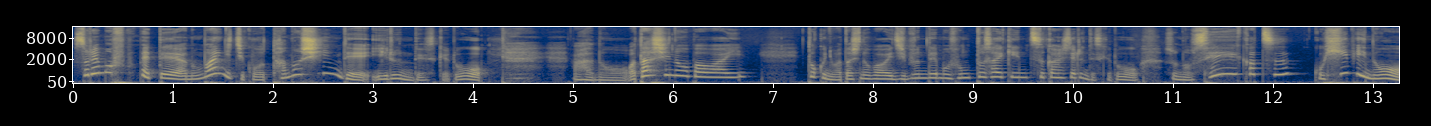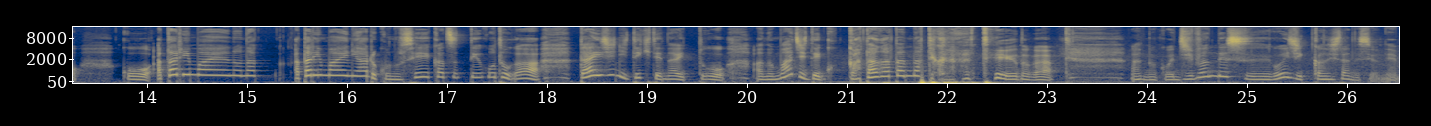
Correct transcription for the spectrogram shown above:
それも含めてあの毎日こう楽しんでいるんですけどあの私の場合特に私の場合自分でも本当最近痛感してるんですけどその生活こう日々のこう当たり前のな当たり前にあるこの生活っていうことが大事にできてないとあのマジでガタガタになってくるっていうのがあのこう自分ですごい実感したんですよね。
